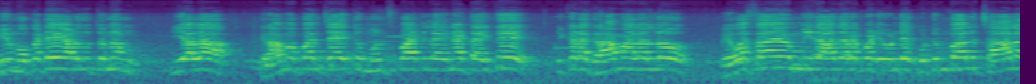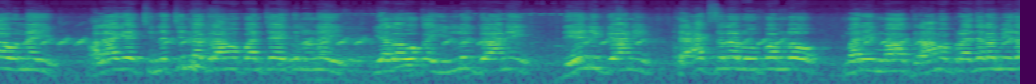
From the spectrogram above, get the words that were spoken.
మేము ఒకటే అడుగుతున్నాం ఇలా గ్రామ పంచాయతీ మున్సిపాలిటీలు అయినట్టయితే ఇక్కడ గ్రామాలలో వ్యవసాయం మీద ఆధారపడి ఉండే కుటుంబాలు చాలా ఉన్నాయి. అలాగే చిన్న చిన్న గ్రామ పంచాయతీలు ఉన్నాయి. ఇలా ఒక ఇల్లు కానీ దేనికి కానీ ట్యాక్సుల రూపంలో మరి మా గ్రామ ప్రజల మీద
